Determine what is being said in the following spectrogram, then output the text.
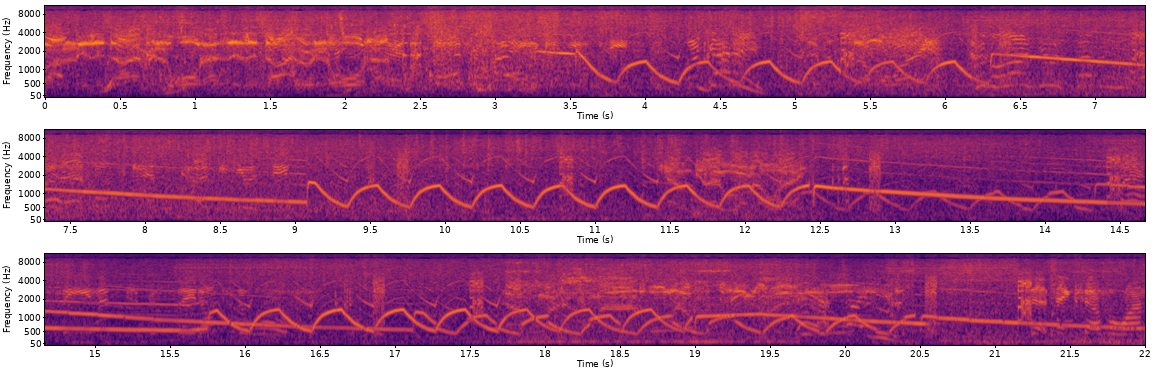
One, there's a diver in the water. There's a diver in the water. On the way. Go, we're on the way. Yeah, thanks Alpha 1.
